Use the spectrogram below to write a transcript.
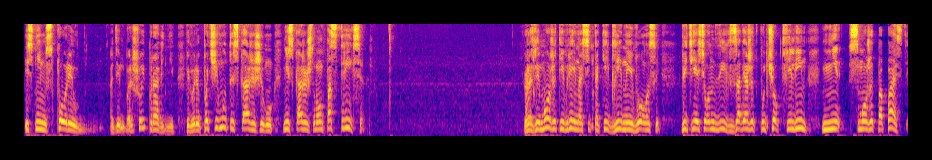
И с ним спорил один большой праведник и говорил, почему ты скажешь ему, не скажешь, чтобы он постригся? Разве может еврей носить такие длинные волосы? Ведь если он их завяжет в пучок тфилин, не сможет попасть.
